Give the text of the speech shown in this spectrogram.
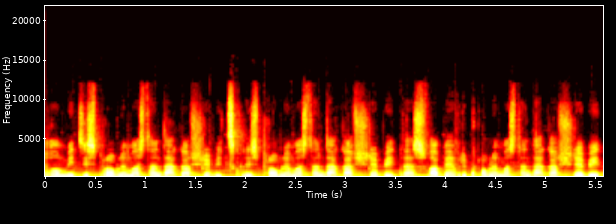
იყო მიწის პრობლემასთან დაკავშირებით, წყლის პრობლემასთან დაკავშირებით და სხვა ბევრი პრობლემასთან დაკავშირებით.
